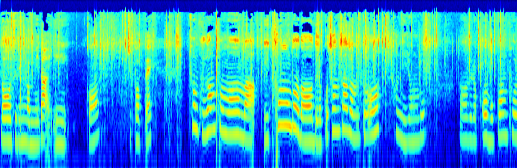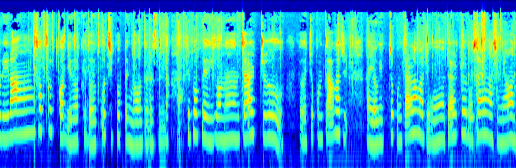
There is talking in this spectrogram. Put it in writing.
넣어드린 겁니다. 이거 지퍼백 총 구성품은 막 이 통도 넣어드렸고 천사점도 한 이 정도 넣어드렸고 목공풀이랑 것 이렇게 넣었고 지퍼백 넣어드렸습니다. 지퍼백 이거는 짤주 여기 조금 짜가지고 아 여기 조금 잘라가지고 짤주로 사용하시면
